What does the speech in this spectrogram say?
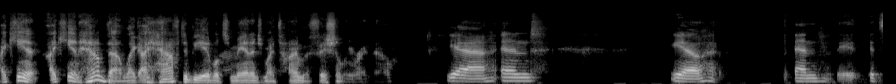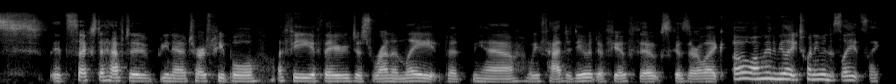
I can't I can't have that. Like I have to be able to manage my time efficiently right now. yeah and you know and it, it's it sucks to have to you know charge people a fee if they're just running late but yeah we've had to do it to a few folks because they're like oh i'm going to be like 20 minutes late it's like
